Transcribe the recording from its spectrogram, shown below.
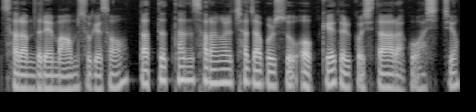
사람들의 마음 속에서 따뜻한 사랑을 찾아볼 수 없게 될 것이다 라고 하시지요.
